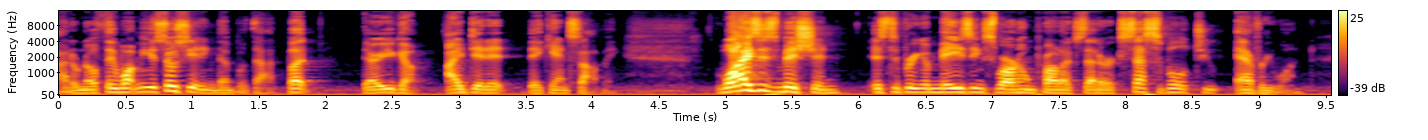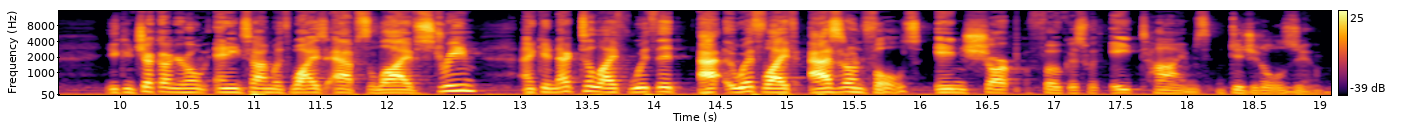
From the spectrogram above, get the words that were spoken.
I don't know if they want me associating them with that, but there you go. I did it. They can't stop me. Wyze's mission is to bring amazing smart home products that are accessible to everyone. You can check on your home anytime with Wyze App's live stream and connect to life with it with life as it unfolds in sharp focus with 8 times digital zoom.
